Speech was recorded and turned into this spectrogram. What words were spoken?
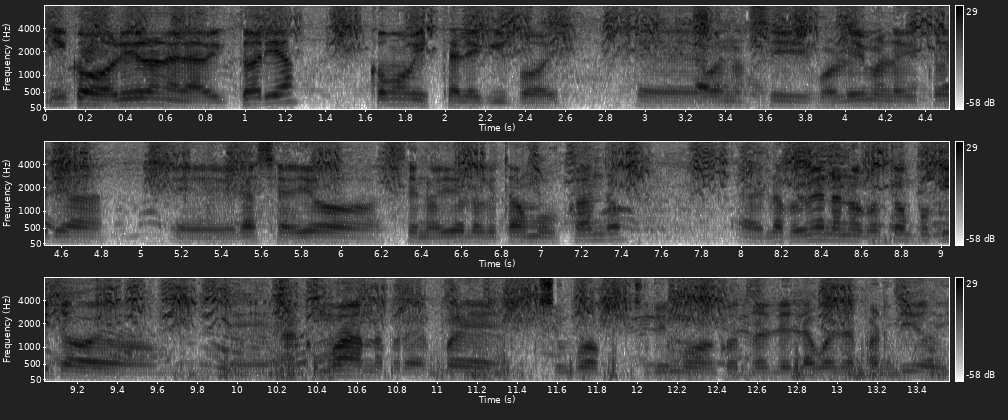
Nico, volvieron a la victoria. ¿Cómo viste al equipo hoy? Eh, bueno, sí, volvimos a la victoria eh, gracias a Dios se nos dio lo que estábamos buscando. Eh, la primera nos costó un poquito eh, acomodarnos, pero después supimos encontrarle la vuelta al partido y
